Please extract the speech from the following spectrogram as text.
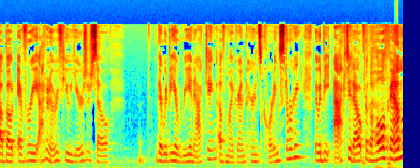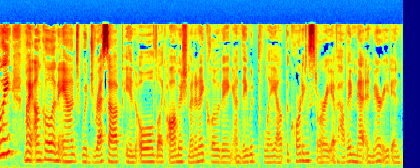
About every, I don't know, every few years or so, there would be a reenacting of my grandparents' courting story that would be acted out for the whole family. my uncle and aunt would dress up in old, like Amish Mennonite clothing, and they would play out the courting story of how they met and married. And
